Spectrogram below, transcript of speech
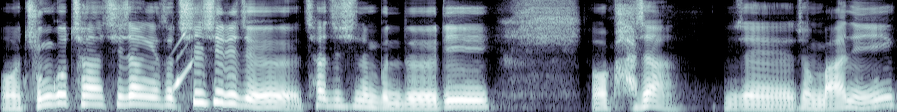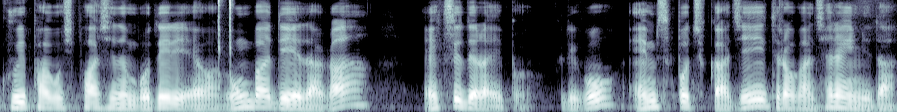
어, 중고차 시장에서 7 시리즈 찾으시는 분들이 어, 가장 이제 좀 많이 구입하고 싶어 하시는 모델이에요. 롱바디에다가 X드라이브 그리고 M 스포츠까지 들어간 차량입니다.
